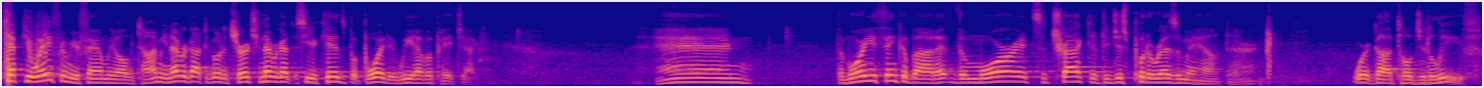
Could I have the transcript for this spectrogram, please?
kept you away from your family all the time. You never got to go to church, you never got to see your kids, but boy, did we have a paycheck. And the more you think about it, the more it's attractive to just put a resume out there where God told you to leave.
